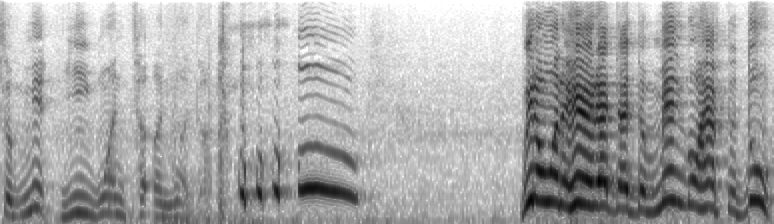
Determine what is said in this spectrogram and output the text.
Submit ye one to another. We don't want to hear that, that the men going to have to do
